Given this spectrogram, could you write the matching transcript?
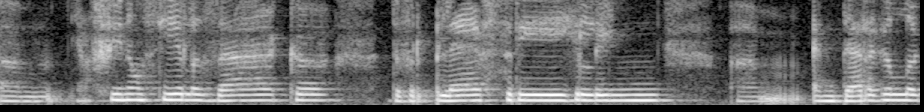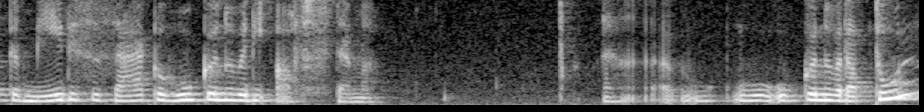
um, ja, financiële zaken, de verblijfsregeling um, en dergelijke medische zaken, hoe kunnen we die afstemmen? Uh, hoe, hoe, kunnen we dat doen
